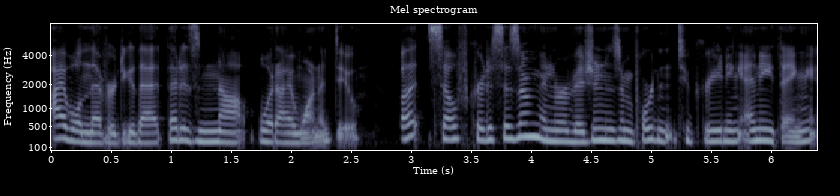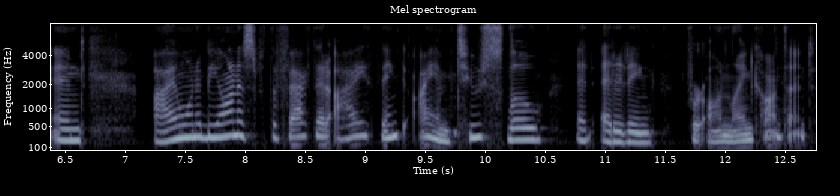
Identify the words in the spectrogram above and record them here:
I will never do that. That is not what I want to do. But self criticism and revision is important to creating anything, and I want to be honest with the fact that I think I am too slow at editing for online content.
